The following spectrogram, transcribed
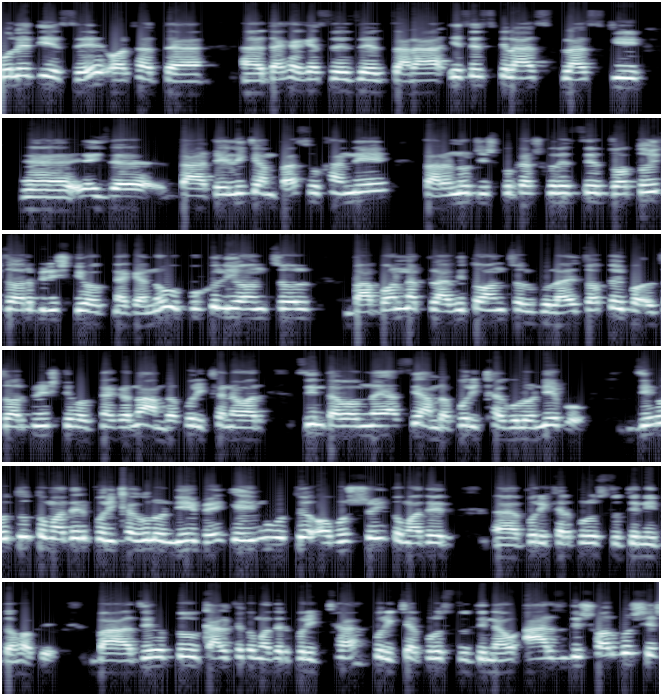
বলে দিয়েছে, অর্থাৎ দেখা গেছে যে যারা এসএস ক্লাস প্লাস কি এই যে দা ডেলি ক্যাম্পাস ওখানে তারা নোটিশ প্রকাশ করেছে, যতই ঝড় বৃষ্টি হোক না কেন, উপকূলীয় অঞ্চল বা বন্যা প্লাবিত অঞ্চলগুলায় যতই ঝড় বৃষ্টি হোক না কেন, আমরা পরীক্ষা নেওয়ার চিন্তা ভাবনায় আছি, আমরা পরীক্ষাগুলো নেব। যেহেতু তোমাদের পরীক্ষাগুলো নেবে, এই মুহূর্তে অবশ্যই তোমাদের পরীক্ষার প্রস্তুতি নিতে হবে। বা যেহেতু কালকে তোমাদের পরীক্ষা, পরীক্ষার প্রস্তুতি নাও, আর যদি সর্বশেষ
